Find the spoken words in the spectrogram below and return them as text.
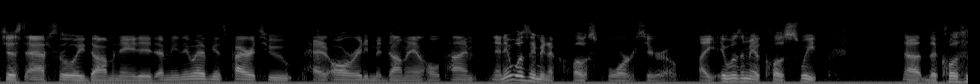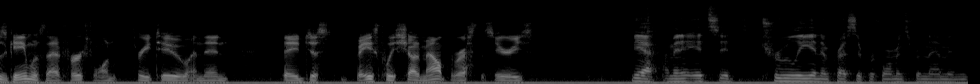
just absolutely dominated. I mean, they went up against Pirates, who had already been dominating the whole time, and it wasn't even a close 4-0. Like, it wasn't even a close sweep. Uh, the closest game was that first one, three two, and then they just basically shut them out the rest of the series. Yeah, I mean, it's it's truly an impressive performance from them, and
